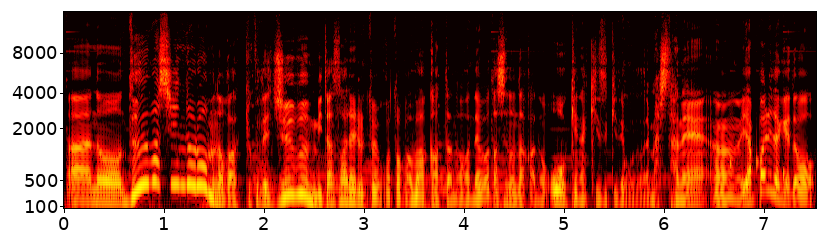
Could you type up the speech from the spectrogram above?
あのドゥーバシンドロームの楽曲で十分満たされるということが分かったのはね私の中の大きな気づきでございましたね。うん。やっぱりだけど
